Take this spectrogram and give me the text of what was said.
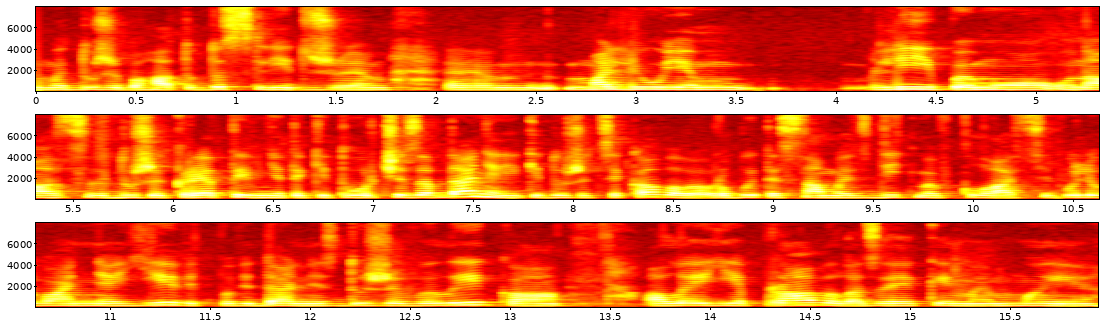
Ми дуже багато досліджуємо, ем, малюємо, ліпимо. У нас дуже креативні такі творчі завдання, які дуже цікаво робити саме з дітьми в класі. Полювання є, відповідальність дуже велика, але є правила, за якими ми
